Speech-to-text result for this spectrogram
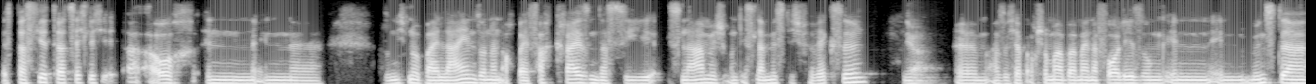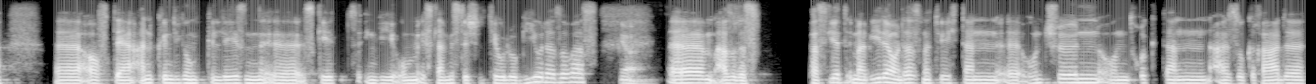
es passiert tatsächlich äh, auch in, in äh, also nicht nur bei Laien, sondern auch bei Fachkreisen, dass sie islamisch und islamistisch verwechseln. Ja. Ähm, also ich habe auch schon mal bei meiner Vorlesung in, in Münster äh, auf der Ankündigung gelesen, äh, es geht irgendwie um islamistische Theologie oder sowas. Ja. Ähm, also das passiert immer wieder und das ist natürlich dann äh, unschön und rückt dann also gerade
